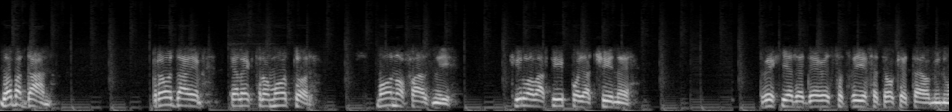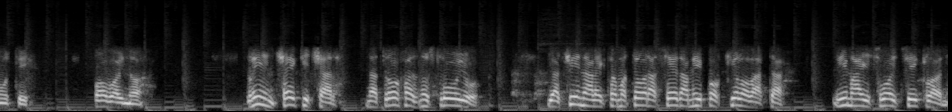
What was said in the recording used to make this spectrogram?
Dobar dan. Prodajem elektromotor monofazni kilovat i pol jačine 2930 okretaja u minuti. Povojno. Mlin Čekićar na trofaznu struju jačina elektromotora 7,5 kW ima i svoj ciklon.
